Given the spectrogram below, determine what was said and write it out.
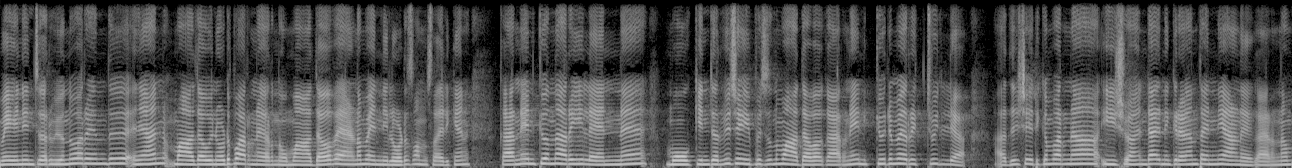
മെയിൻ ഇന്റർവ്യൂ എന്ന് പറയുന്നത് ഞാൻ മാതാവിനോട് പറഞ്ഞായിരുന്നു. മാതാവ് വേണം എന്നിലൂടെ സംസാരിക്കാൻ. കാരണം എനിക്കൊന്നും അറിയില്ല. എന്നെ മോക്ക് ഇന്റർവ്യൂ ചെയ്യിപ്പിച്ചത് മാതാവാണ് കാരണം എനിക്കൊരു മെറിറ്റും ഇല്ല. അത് ശരിക്കും പറഞ്ഞാൽ ഈശോന്റെ അനുഗ്രഹം തന്നെയാണ്. കാരണം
